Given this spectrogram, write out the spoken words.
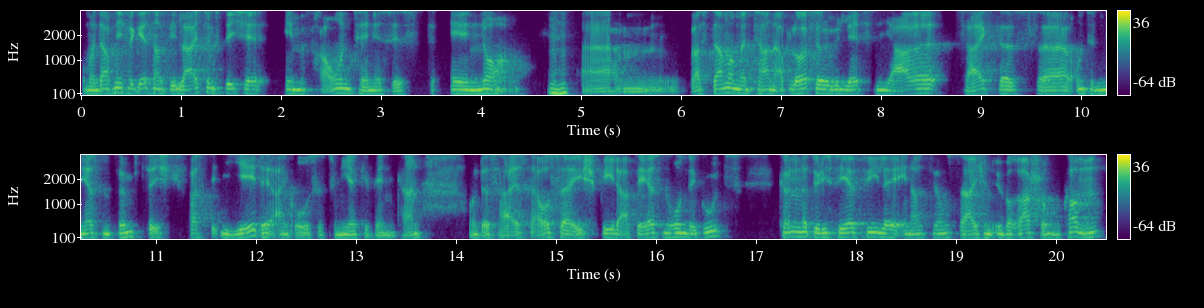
Und man darf nicht vergessen, also die Leistungsdichte im Frauentennis ist enorm. Mhm. Ähm, was da momentan abläuft oder über die letzten Jahre zeigt, dass äh, unter den ersten 50 fast jede ein großes Turnier gewinnen kann. Und das heißt, außer ich spiele ab der ersten Runde gut, können natürlich sehr viele in Anführungszeichen Überraschungen kommen.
